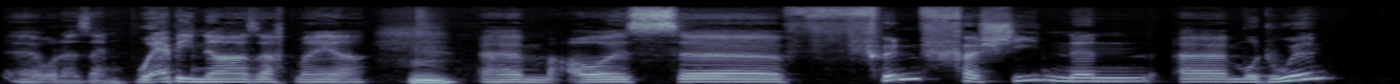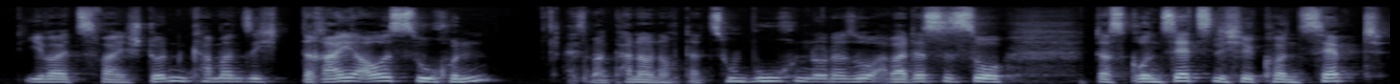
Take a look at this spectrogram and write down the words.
äh, oder sein Webinar, sagt man ja, Hm. ähm, aus äh, fünf verschiedenen äh, Modulen. Jeweils zwei Stunden kann man sich drei aussuchen. Also man kann auch noch dazu buchen oder so, aber das ist so das grundsätzliche Konzept.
